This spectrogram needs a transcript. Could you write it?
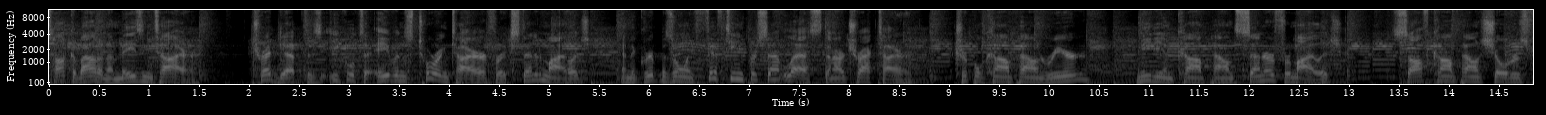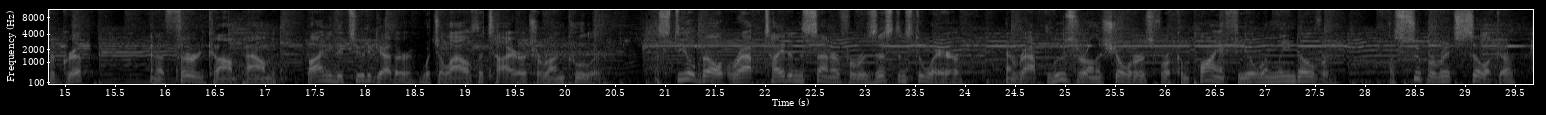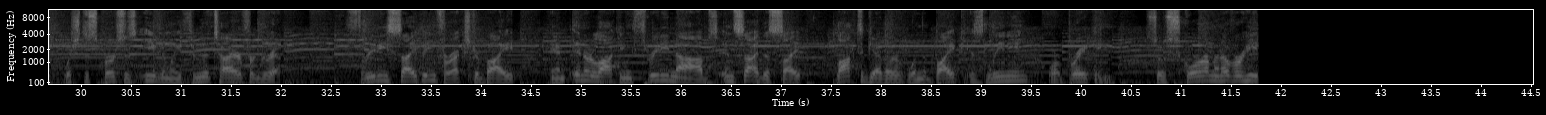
Talk about an amazing tire. Tread depth is equal to Avon's touring tire for extended mileage, and the grip is only 15% less than our track tire. Triple compound rear, medium compound center for mileage, soft compound shoulders for grip, and a third compound binding the two together, which allows the tire to run cooler. A steel belt wrapped tight in the center for resistance to wear, and wrapped looser on the shoulders for a compliant feel when leaned over. A super rich silica, which disperses evenly through the tire for grip. 3D siping for extra bite, and interlocking 3D knobs inside the sipe lock together when the bike is leaning or braking, so squirm and overheat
